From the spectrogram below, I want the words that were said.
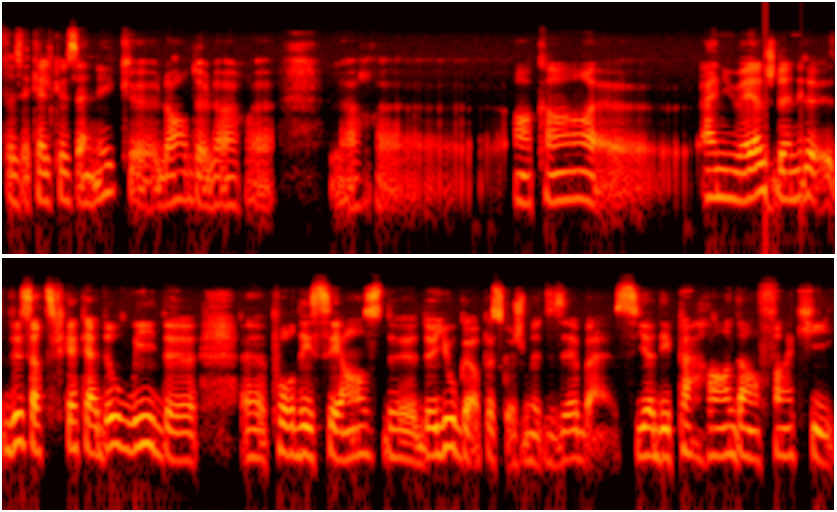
Ça faisait quelques années que lors de leur, euh, leur en camp euh, annuel. Je donnais deux certificats cadeaux, oui, euh, pour des séances de, yoga, parce que je me disais, ben, s'il y a des parents d'enfants qui,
